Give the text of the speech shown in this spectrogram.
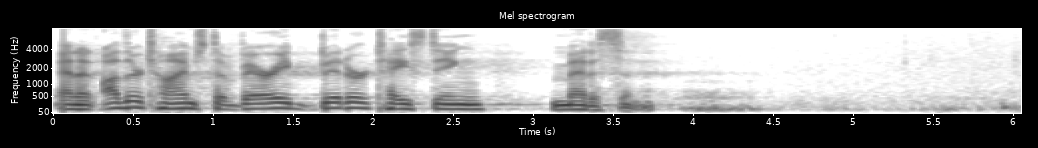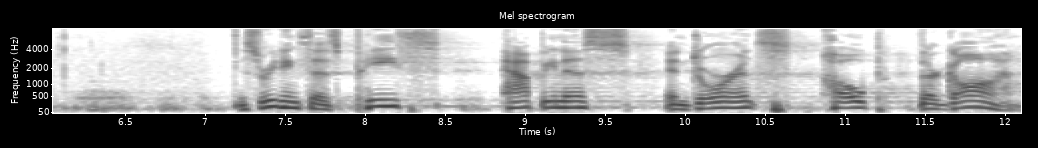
and at other times to very bitter tasting medicine. This reading says peace, happiness, endurance, hope, they're gone,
